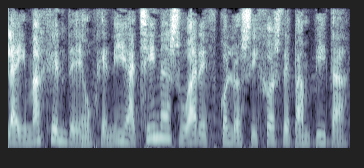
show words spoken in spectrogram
la imagen de Eugenia China Suárez con los hijos de Pampita.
